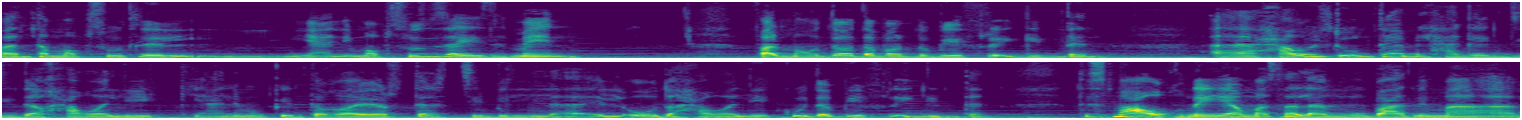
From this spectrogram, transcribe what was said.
فأنت مبسوط لل... يعني مبسوط زي زمان. فالموضوع ده برضو بيفرق جدا. حاول تقوم تعمل حاجة جديدة حواليك. يعني ممكن تغير ترتيب ال- الأوضة حواليك وده بيفرق جدا. تسمع أغنية مثلا وبعد ما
